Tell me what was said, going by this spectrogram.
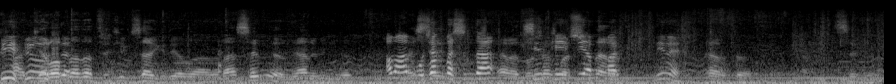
Yürü buradan. Kebapla da türkü güzel gidiyor bu arada. Ben seviyorum yani bilmiyorum. Ama abi Mesleği- ocak başında Evet, işin ocak keyifli başında yapmak değil mi? Evet evet. Seviyorum.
